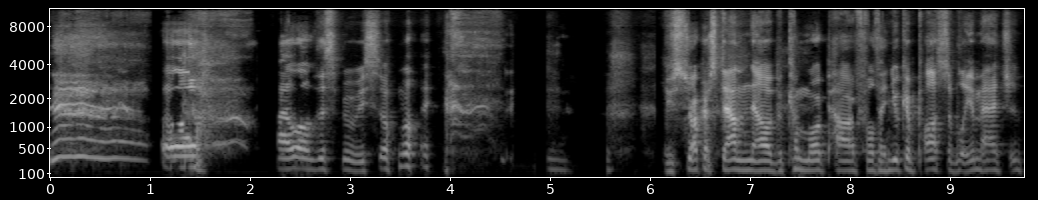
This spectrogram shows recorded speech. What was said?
oh, I love this movie so much. you struck us down and now have become more powerful than you can possibly imagine.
